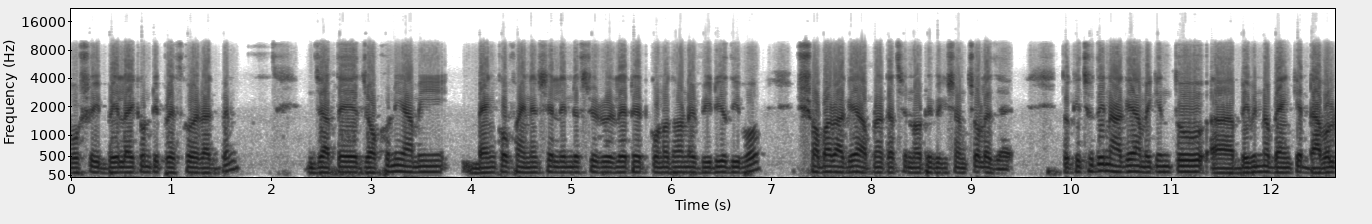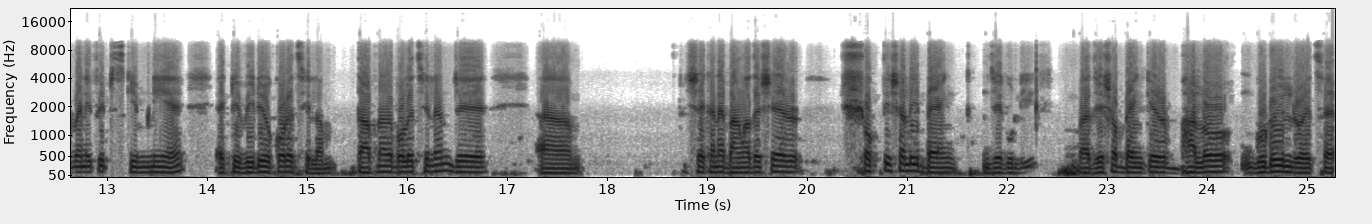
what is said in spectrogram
অবশ্যই বেল আইকনটি প্রেস করে রাখবেন। যাতে যখনই আমি ব্যাংক ও ফাইন্যান্সিয়াল ইন্ডাস্ট্রি রিলেটেড কোনো ধরনের ভিডিও দিব, সবার আগে আপনার কাছে নোটিফিকেশন চলে যায়। তো কিছুদিন আগে আমি কিন্তু বিভিন্ন ব্যাংকের ডাবল বেনিফিট স্কিম নিয়ে একটি ভিডিও করেছিলাম। তা আপনারা বলেছিলেন যে সেখানে বাংলাদেশের শক্তিশালী ব্যাংক যেগুলি বা যেসব ব্যাংকের ভালো গুডউইল রয়েছে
